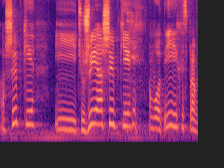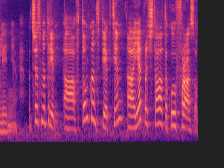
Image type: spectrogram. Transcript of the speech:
ошибки и чужие ошибки, вот, и их исправление. Вот сейчас смотри, а, в том конспекте а, я прочитала такую фразу,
